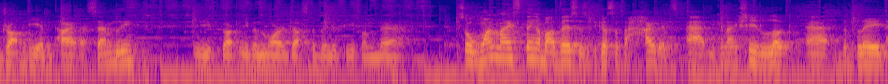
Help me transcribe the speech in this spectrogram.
drop the entire assembly. You've got even more adjustability from there. So one nice thing about this is because of the height it's at, you can actually look at the blade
